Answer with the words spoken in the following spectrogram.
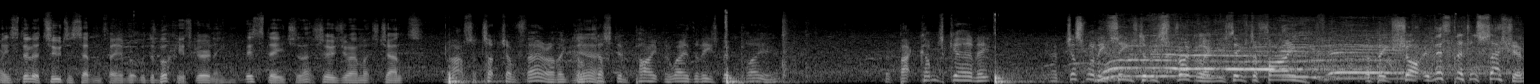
he's still a two to seven favourite with the bookies, Gurney, at this stage. So that shows you how much chance. That's a touch unfair, I think, on Yeah. Justin Pipe, the way that he's been playing. But back comes Gurney. Yeah, just when he seems to be struggling, he seems to find a big shot. In this little session,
